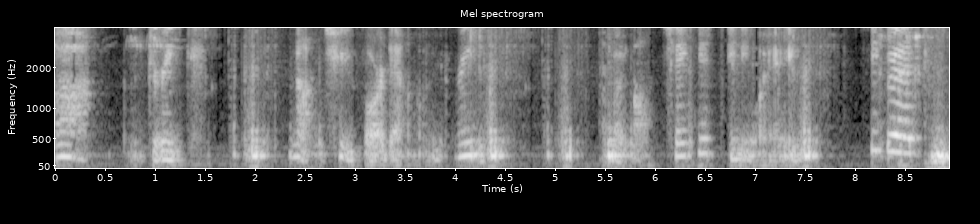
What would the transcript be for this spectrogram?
Ah, drink. Not too far down on drink, but I'll take it anyway. Secrets.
